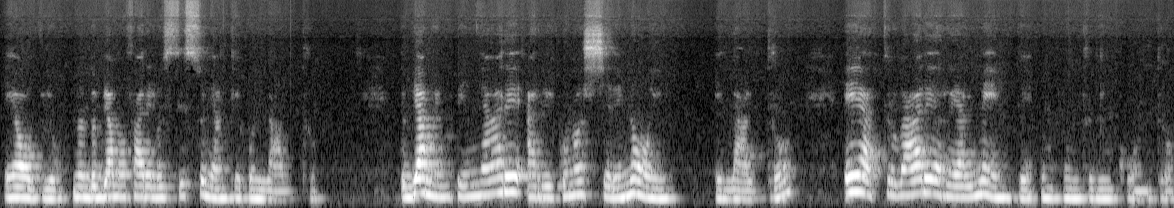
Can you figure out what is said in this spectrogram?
È ovvio, non dobbiamo fare lo stesso neanche con l'altro. Dobbiamo impegnare a riconoscere noi e l'altro e a trovare realmente un punto di incontro,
